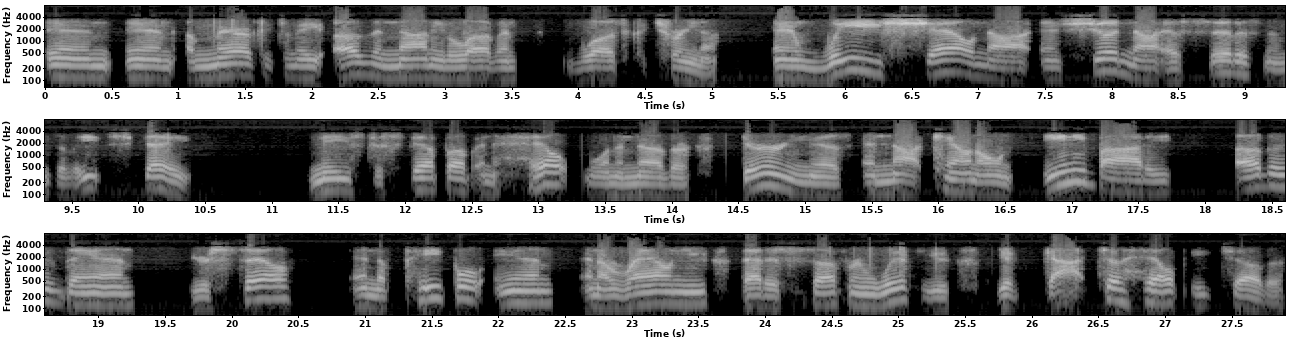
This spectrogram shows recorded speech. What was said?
in in America to me, other than nine eleven, was Katrina. And we shall not and should not, as citizens of each state, needs to step up and help one another during this and not count on anybody other than yourself and the people in and around you that is suffering with you. You got to help each other.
